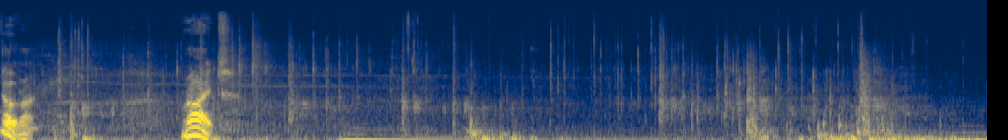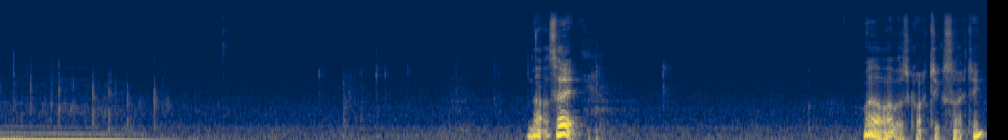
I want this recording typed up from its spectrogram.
Oh, right. Right. That's it. Well, that was quite exciting.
